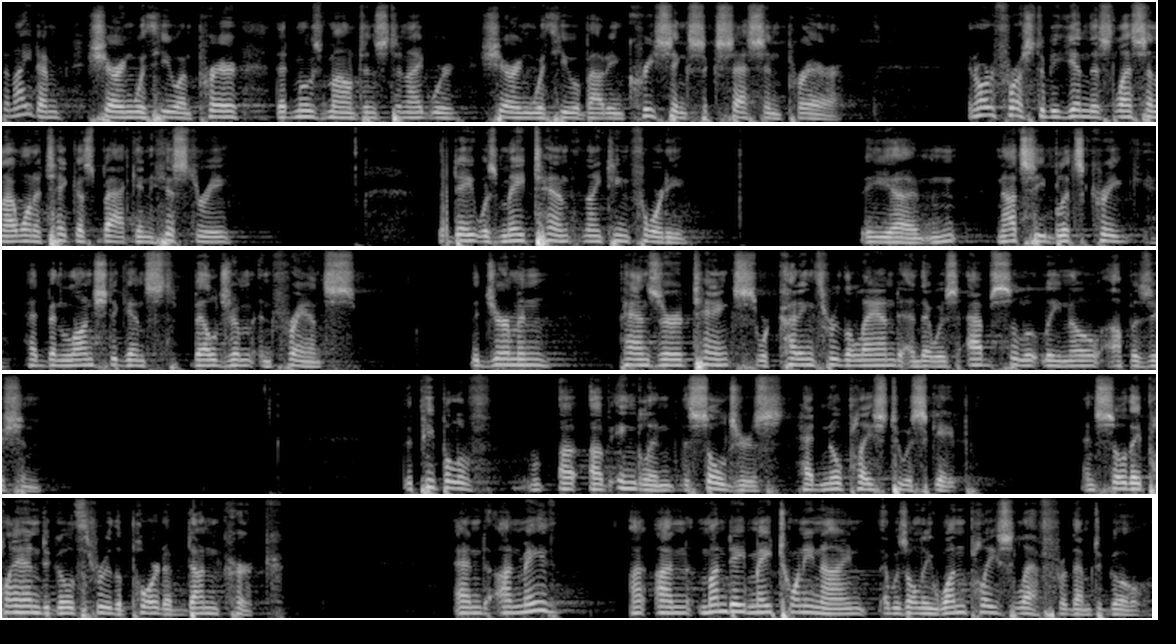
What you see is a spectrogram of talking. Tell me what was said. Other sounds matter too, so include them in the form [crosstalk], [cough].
Tonight, I'm sharing with you on prayer that moves mountains. Tonight, we're sharing with you about increasing success in prayer. In order for us to begin this lesson, I want to take us back in history. The date was May 10th, 1940. The uh, Nazi blitzkrieg had been launched against Belgium and France. The German Panzer tanks were cutting through the land, and there was absolutely no opposition. The people of, uh, of England, the soldiers, had no place to escape. And so they planned to go through the port of Dunkirk. And on May on Monday, May 29, there was only one place left for them to go.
